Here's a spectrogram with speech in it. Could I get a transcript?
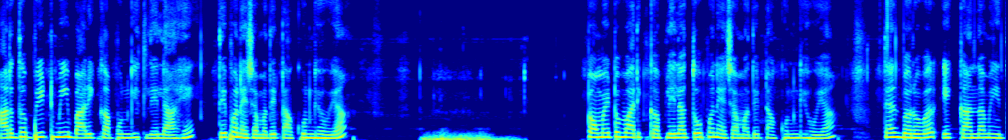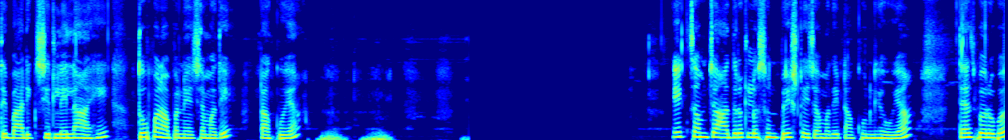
अर्ध बीट मी बारीक कापून घेतलेलं आहे. ते पण याच्यामध्ये टाकून घेऊया. टोमॅटो बारीक कापलेला तो पण याच्यामध्ये टाकून घेऊया. त्याचबरोबर एक कांदा मी इथे बारीक चिरलेला आहे. तो पण आपण याच्यामध्ये टाकूया. एक चमचा अद्रक लसूण पेस्ट याच्यामध्ये टाकून घेऊया. त्याचबरोबर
